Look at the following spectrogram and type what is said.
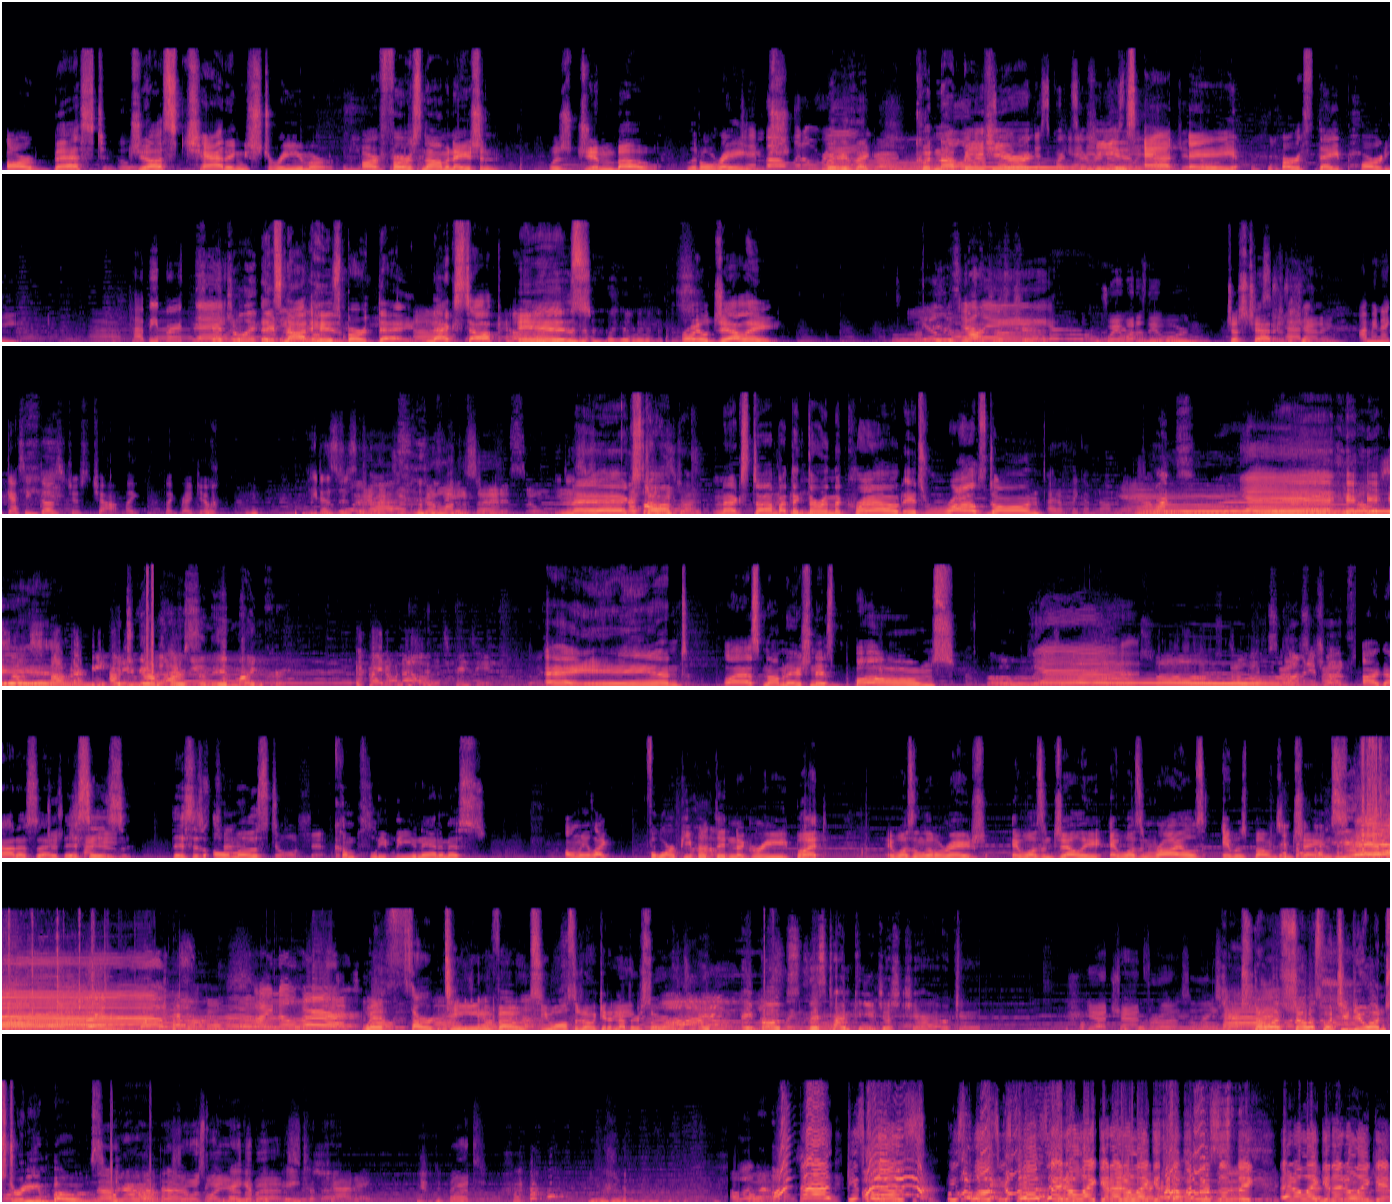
Our best oh. just chatting streamer. Our first nomination was Jimbo, Little Rage. Jimbo, little Where is that guy? Could not No be one knows our here. He is that we call at a birthday party. Happy birthday. It. It's not differently. his birthday. Oh. Next up oh. is Royal Jelly. He does not just Jelly. chat. Wait, what is the award? Just chatting. Just Chatting. Chatting. I mean, I guess he does just chat like like regular. He does just chat. got a lot to say. Next That's all he up, next up, I think they're in the crowd. It's Riles Dawn. I don't think I'm nominated. What? Yay! Oh, so Yeah. How'd you get a person in Minecraft? I don't know. That's crazy. And last nomination is Bones. Oh. Yeah! Oh, nominated for like I gotta say, Just this is chatting. This is almost completely unanimous. Only like four people Wow. didn't agree, but it wasn't Little Rage, it wasn't Jelly, it wasn't Riles, it was Bones and Chains. I know her! With 13 votes, you also don't get another sword. Hey, Bones, this time can you just chat, okay? Yeah, chat for us a little Chat. bit. Show us, show us what you do on stream, Bones. Yeah. Show us why you're the best. Just chatting. What? Oh, Ah, he's close! He's close! He's close! I don't like it! I don't like it! Someone do something! I don't like it! I don't like it!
